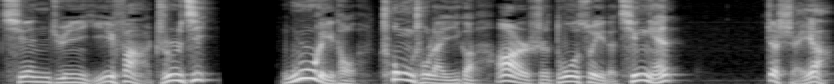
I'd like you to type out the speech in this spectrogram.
千钧一发之际，屋里头冲出来一个二十多岁的青年，这谁呀？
